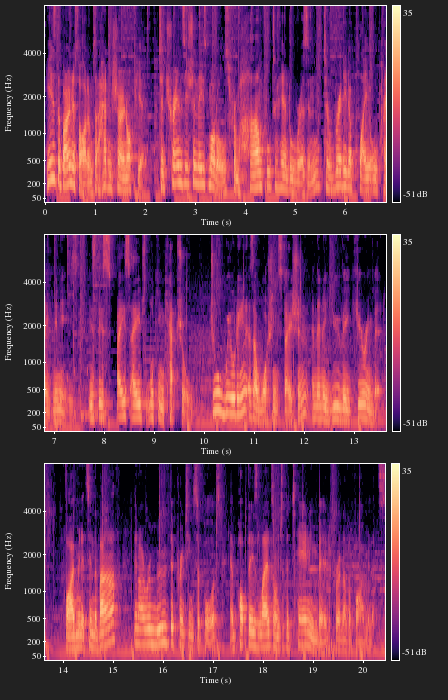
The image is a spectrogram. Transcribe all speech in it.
Here's the bonus items I hadn't shown off yet. To transition these models from harmful to handle resin to ready to play or paint minis is this space age looking capsule, dual wielding as a washing station and then a UV curing bed. Five minutes in the bath, then I remove the printing supports and pop these lads onto the tanning bed for another five minutes.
